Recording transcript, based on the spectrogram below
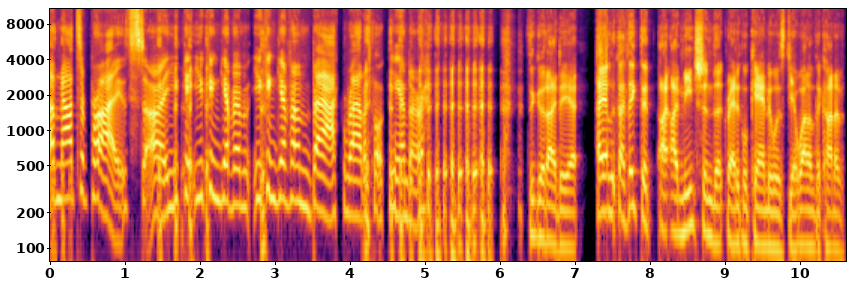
I'm not surprised. Uh, you can you can give him you can give him back radical candor. it's a good idea. Hey, look, I think that I, I, mentioned that radical candor was yeah one of the kind of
